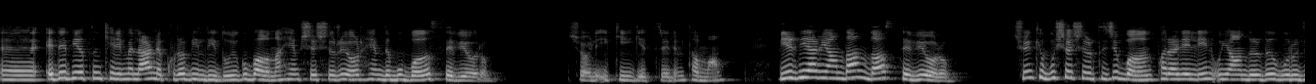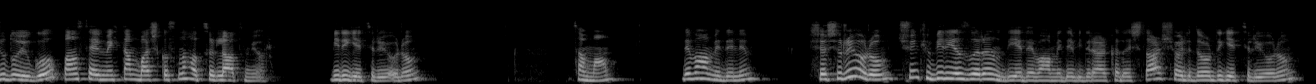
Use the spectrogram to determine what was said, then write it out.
Ee, edebiyatın kelimelerle kurabildiği duygu bağına hem şaşırıyor hem de bu bağı seviyorum. Şöyle ikiyi getirelim. Tamam. Bir diğer yandan da seviyorum. Çünkü bu şaşırtıcı bağın paralelliğin uyandırdığı vurucu duygu bana sevmekten başkasını hatırlatmıyor. Biri getiriyorum. Tamam. Devam edelim. Şaşırıyorum çünkü bir yazarın diye devam edebilir arkadaşlar. Şöyle dördü getiriyorum.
